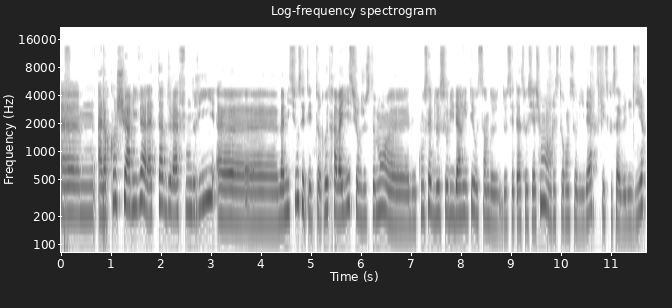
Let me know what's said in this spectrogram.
Euh, alors quand je suis arrivée à la table de la fonderie, euh, ma mission c'était de retravailler sur justement euh, le concept de solidarité au sein de, de cette association, un restaurant solidaire, qu'est-ce que ça veut dire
